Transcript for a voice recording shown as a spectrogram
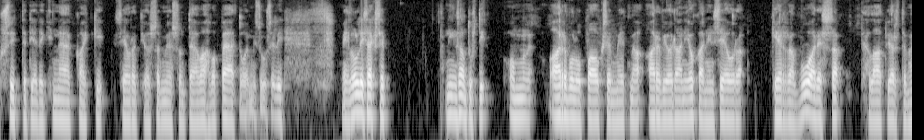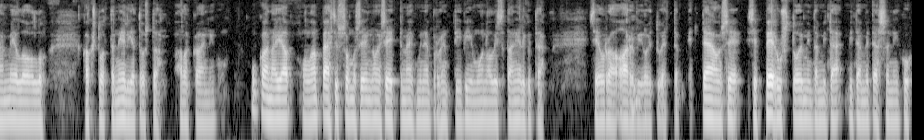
plus sitten tietenkin nämä kaikki seurat, joissa myös on tämä vahva päätoimisuus. Eli meillä on lisäksi se niin sanotusti on arvolupauksemme, että me arvioidaan jokainen seura kerran vuodessa. Tämä laatujärjestelmä meillä on ollut 2014 alkaen niin kuin mukana ja ollaan päästy semmoiseen noin 70 prosenttia. Viime vuonna oli 140 seuraa arvioitu, että, että tämä on se, se perustoiminta, mitä, mitä me tässä niin kuin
